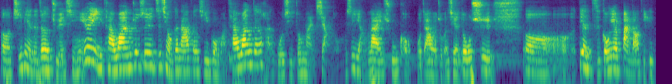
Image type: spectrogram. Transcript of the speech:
呃止贬的这个决心。因为以台湾就是之前。我跟大家分析过嘛，台湾跟韩国其实都蛮像的，我们是仰赖出口国家为主，而且都是呃电子工业、半导体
